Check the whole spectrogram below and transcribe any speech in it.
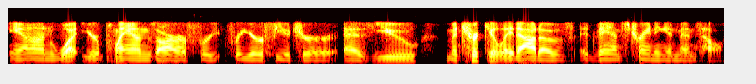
and what your plans are for for your future as you matriculate out of advanced training in men's health?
